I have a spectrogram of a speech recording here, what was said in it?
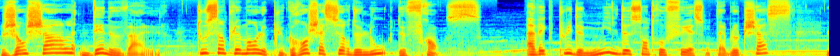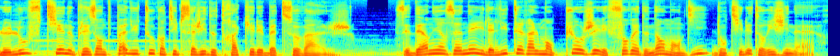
Jean-Charles Deneval, tout simplement le plus grand chasseur de loups de France. Avec plus de 1200 trophées à son tableau de chasse, le louvetier ne plaisante pas du tout quand il s'agit de traquer les bêtes sauvages. Ces dernières années, il a littéralement purgé les forêts de Normandie dont il est originaire.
